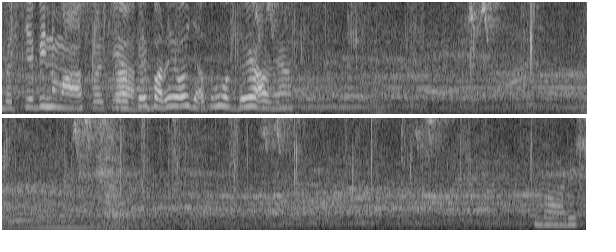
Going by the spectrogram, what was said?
बच्चे भी नमाज पढ़ के आ ਆਪੇ ਪਰੇ ਹੋ ਜਾ ਤੂੰ ਅੱਗੇ ਆ ਗਿਆ बारिश।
